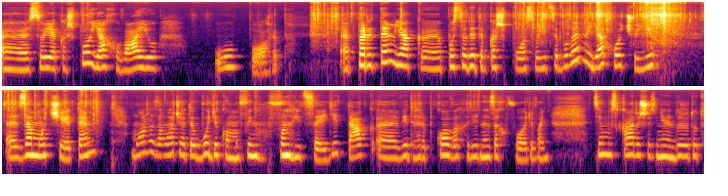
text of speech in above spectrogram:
е, своє кашпо я ховаю у погреб. Е, перед тим, як е, посадити в кашпо свої цибулини, я хочу їх замочити. Можна замочувати в будь-якому фунгіциді, так, від грибкових різних захворювань. Ці мускари щось мені не дуже тут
